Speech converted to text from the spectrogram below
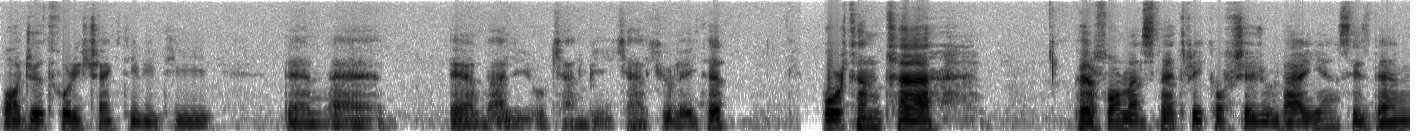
budget for each activity. Then uh, earned value can be calculated. Important performance metric of schedule variance is then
